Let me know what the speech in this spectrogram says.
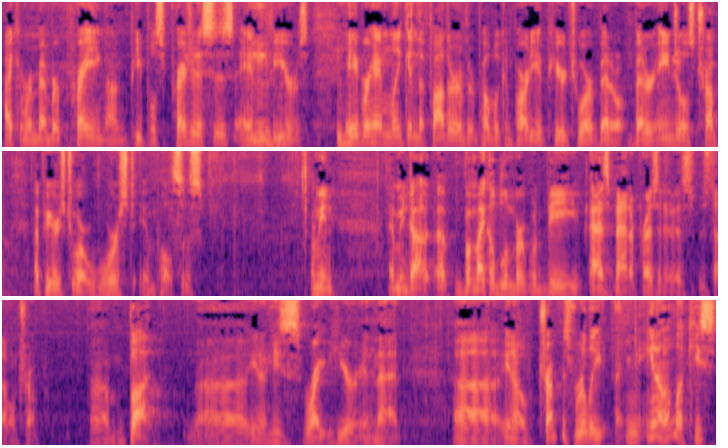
I can remember, preying on people's prejudices and fears. Abraham Lincoln, the father of the Republican Party, appeared to our better, better angels. Trump appears to our worst impulses. I mean, I mean, uh, but Michael Bloomberg would be as bad a president as, as Donald Trump. Um, but uh, you know, he's right here in that. Uh, you know, Trump is really. I mean, you know, look, he's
